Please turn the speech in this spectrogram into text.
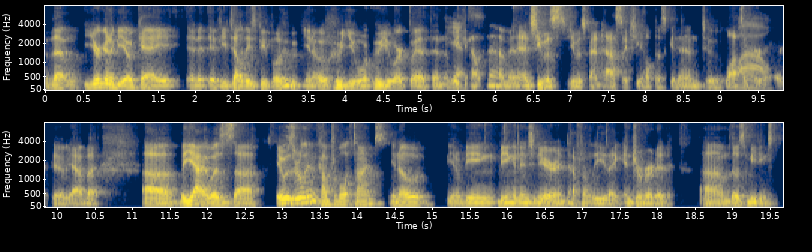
that you're going to be okay and if you tell these people who you know who you who you work with and that yes. we can help them and, and she was she was fantastic she helped us get into lots wow. of her work too yeah but uh but yeah it was uh it was really uncomfortable at times you know you know being being an engineer and definitely like introverted um those meetings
